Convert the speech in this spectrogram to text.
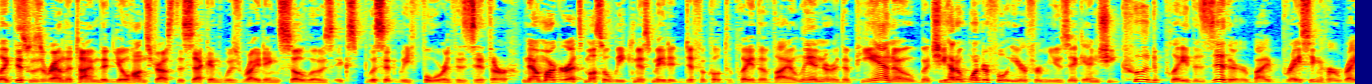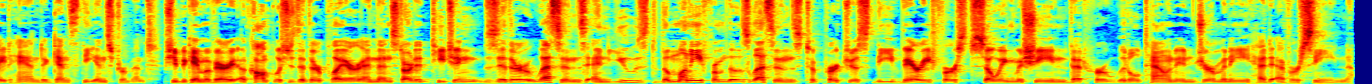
Like this was around the time that Johann Strauss II was writing solos explicitly for the zither. Now, Margaret's muscle weakness made it difficult to play the violin or the piano, but she had a wonderful ear for music and she could play the zither by bracing her right hand against the instrument. She became a very accomplished zither player and then started teaching zither lessons and used the money from those lessons to purchase the very first sewing machine that her little town in Germany had ever seen.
